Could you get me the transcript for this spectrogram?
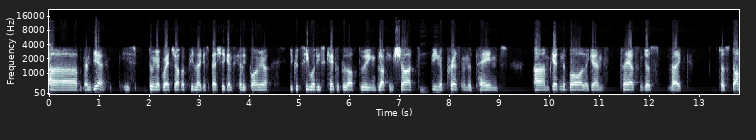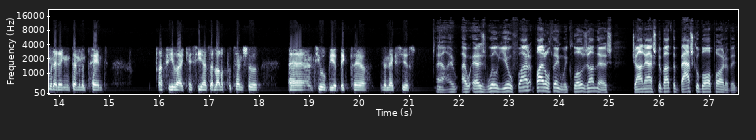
Um, and yeah, he's doing a great job. I feel like, especially against California, you could see what he's capable of doing: blocking shots, being a presence in the paint, um, getting the ball against players, and just like just dominating them in the paint. I feel like KC has a lot of potential, and he will be a big player in the next years. Uh, I, I, as will you. Final, final thing, we close on this. John asked about the basketball part of it.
